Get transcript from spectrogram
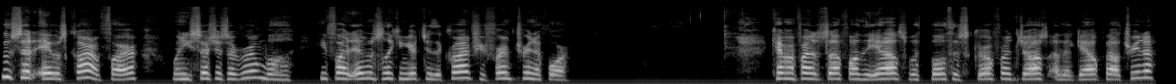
who set Ava's car on fire. When he searches her room, will he find evidence linking her to the crime she framed Trina for? Cameron finds himself on the house with both his girlfriend Joss and their gal pal Trina.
